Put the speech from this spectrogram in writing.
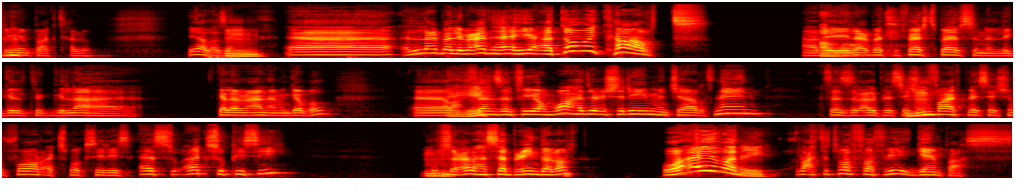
في impact حلو. يلا زين. آه اللعبة اللي بعدها هي Atomic Heart هذه الله. لعبة ال first person اللي قلت قلناها تكلمنا عنها من قبل. آه راح إيه. تنزل في يوم 21 من شهر 2 راح تنزل على ال PlayStation مهم. 5 PlayStation 4 Xbox Series S و X و PC. وسعرها 70 دولار. وأيضا اي راح تتوفر في Game Pass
